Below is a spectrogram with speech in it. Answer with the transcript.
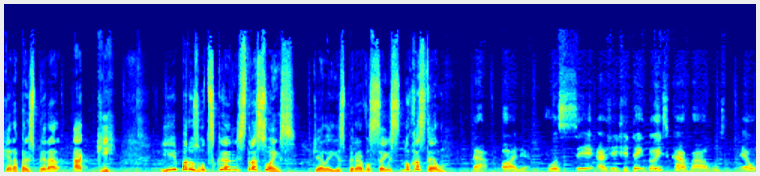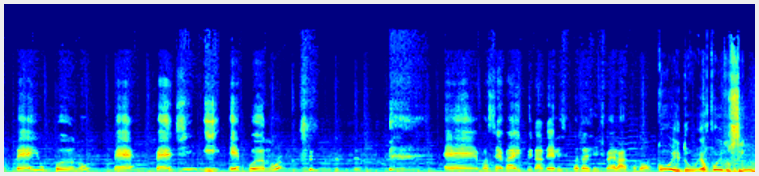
que era para esperar aqui e para os outros criarem distrações, que ela ia esperar vocês no castelo. Tá, olha, você. A gente tem dois cavalos, é o pé e o pano. Pé, pede e e pano. é, você vai cuidar deles enquanto a gente vai lá, tá bom? Cuido, eu cuido sim.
